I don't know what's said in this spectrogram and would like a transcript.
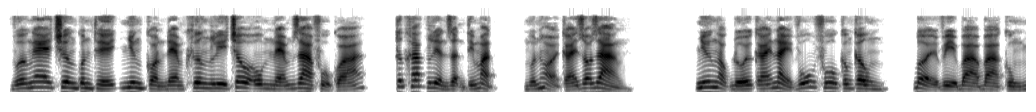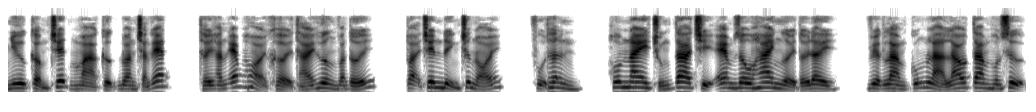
Vừa nghe Trương quân thế nhưng còn đem Khương Ly Châu ôm ném ra phủ quá, tức khắc liền giận tí mặt, muốn hỏi cái rõ ràng. Như Ngọc đối cái này vũ phu công công, bởi vì bà bà cùng như cẩm chết mà cực đoan chán ghét, thấy hắn ép hỏi khởi Thái Hương văn tới, toại trên đỉnh trước nói, phụ thân, hôm nay chúng ta chỉ em dâu hai người tới đây, việc làm cũng là lao tam hôn sự,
